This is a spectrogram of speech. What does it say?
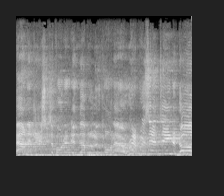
And introducing his opponent in the blue corner, representing Northern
